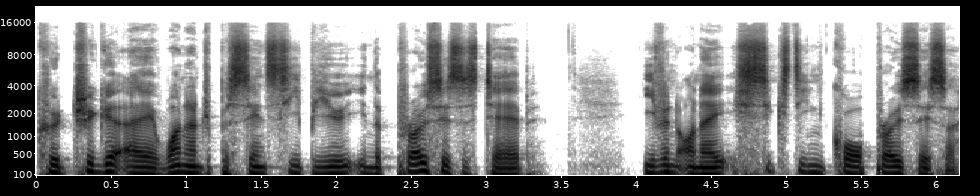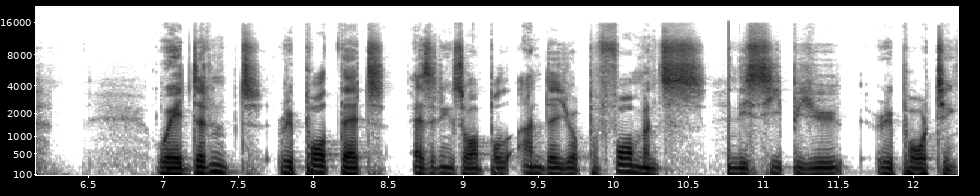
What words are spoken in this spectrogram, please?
could trigger a 100% CPU in the Processes tab, even on a 16 core processor where it didn't report that as an example under your performance in the CPU reporting.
